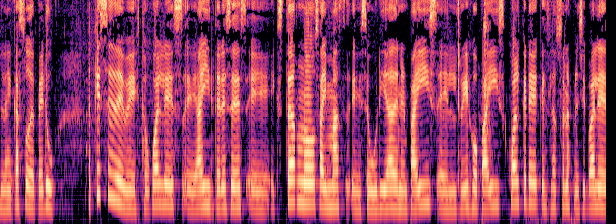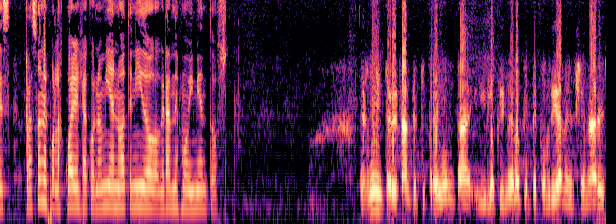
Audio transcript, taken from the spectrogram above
en el caso de Perú. ¿A qué se debe esto? ¿Cuáles eh, hay intereses eh, externos? ¿Hay más eh, seguridad en el país? ¿El riesgo país? ¿Cuál cree que son las principales razones por las cuales la economía no ha tenido grandes movimientos? Es muy interesante tu pregunta y lo primero que te podría mencionar es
